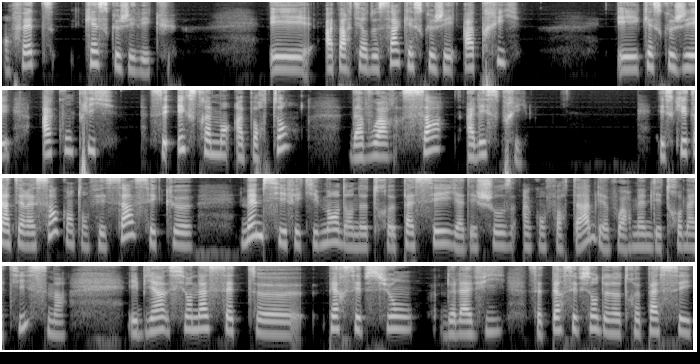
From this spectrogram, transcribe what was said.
en fait, qu'est-ce que j'ai vécu? Et à partir de ça, qu'est-ce que j'ai appris Et qu'est-ce que j'ai accompli? C'est extrêmement important d'avoir ça à l'esprit. Et ce qui est intéressant quand on fait ça, c'est que même si effectivement dans notre passé il y a des choses inconfortables, voire même des traumatismes, eh bien si on a cette euh, perception de la vie, cette perception de notre passé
